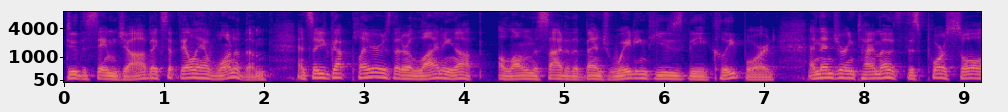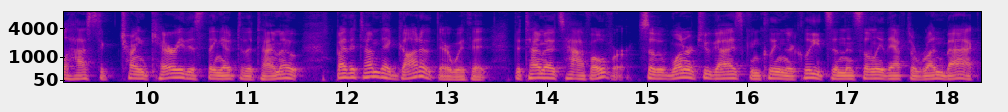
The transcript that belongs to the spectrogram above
do the same job, except they only have one of them. And so you've got players that are lining up along the side of the bench waiting to use the cleat board. And then during timeouts, this poor soul has to try and carry this thing out to the timeout. By the time they got out there with it, the timeout's half over. So one or two guys can clean their cleats and then suddenly they have to run back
